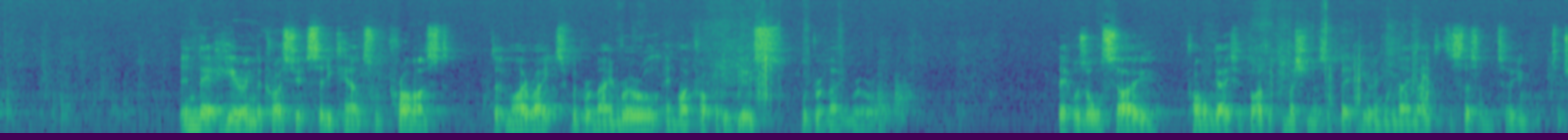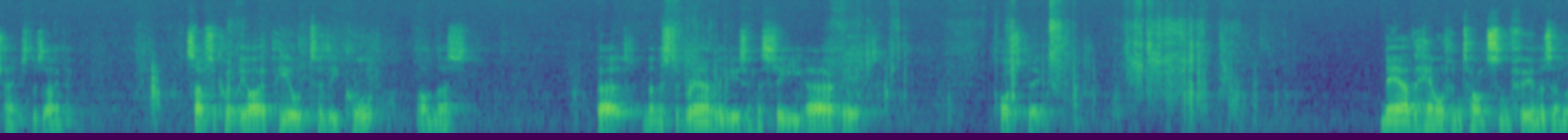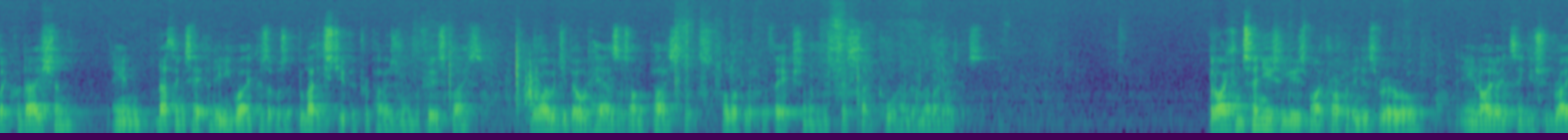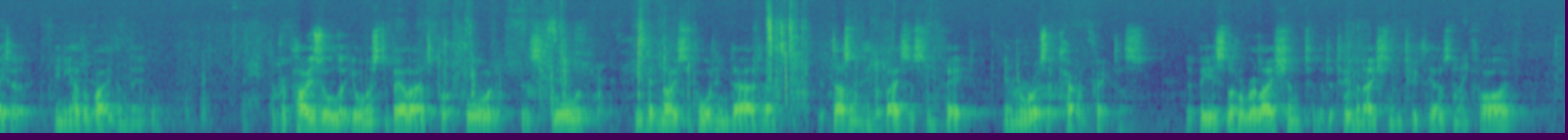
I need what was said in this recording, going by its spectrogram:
In that hearing, the Christchurch City Council promised that my rates would remain rural and my property use would remain rural. That was also promulgated by the commissioners of that hearing when they made the decision to, to change the zoning. Subsequently, I appealed to the court on this, but Minister Brownlee, using the CER Act, quashed that. Now the Hamilton Thompson firm is in liquidation, and nothing's happened anyway because it was a bloody stupid proposal in the first place. Why would you build houses on a place that's full of liquefaction and has just sunk 400 millimetres? But I continue to use my property as rural, and I don't think you should rate it any other way than that. The proposal that your Mr Ballard's put forward is flawed. He had no supporting data. It doesn't have a basis in fact, and nor is it current practice. It bears little relation to the determination in 2005,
